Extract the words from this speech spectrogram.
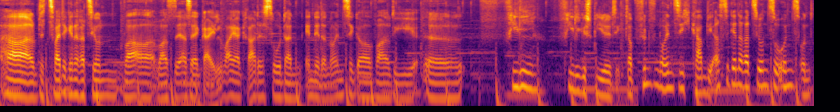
Ah, die zweite Generation war, war sehr, sehr geil. War ja gerade so dann Ende der 90er, war die äh, viel, viel gespielt. Ich glaube, 95 kam die erste Generation zu uns und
